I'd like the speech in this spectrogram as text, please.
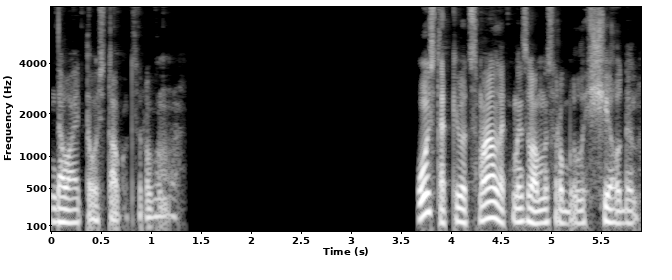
Давайте ось так от зробимо. Ось такий от смайлик ми з вами зробили ще один.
